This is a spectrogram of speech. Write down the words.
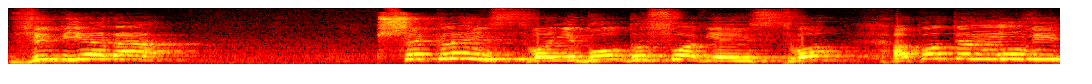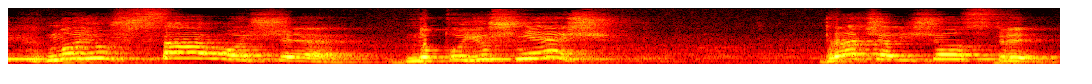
wybiera przekleństwo, nie błogosławieństwo, a potem mówi, no już stało się, no to już nieś. Bracia i siostry,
